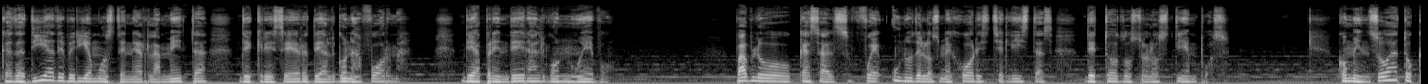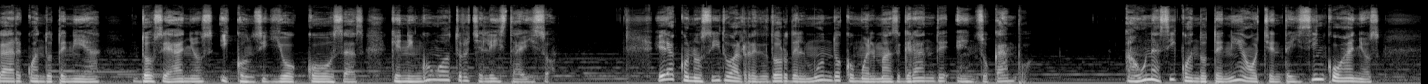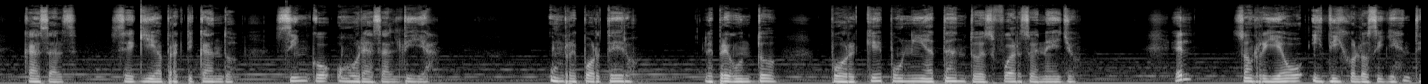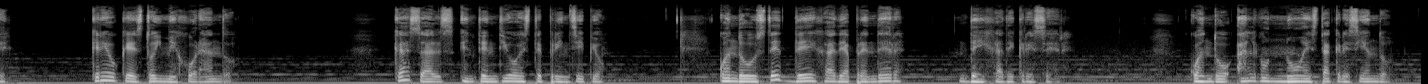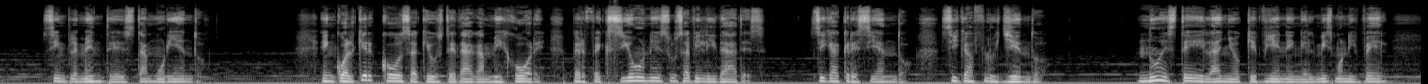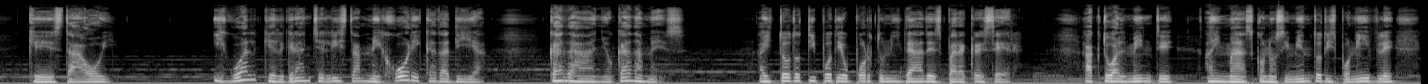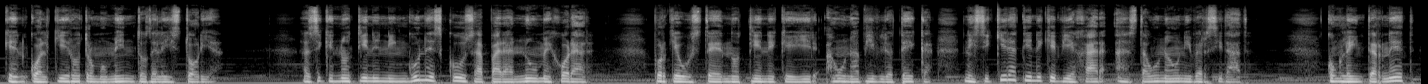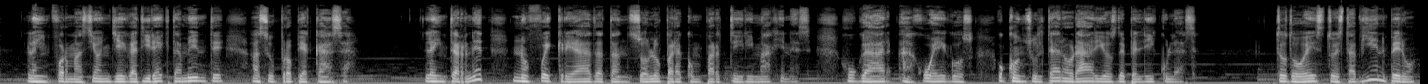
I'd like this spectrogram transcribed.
Cada día deberíamos tener la meta de crecer de alguna forma, de aprender algo nuevo. Pablo Casals fue uno de los mejores chelistas de todos los tiempos. Comenzó a tocar cuando tenía 12 años y consiguió cosas que ningún otro chelista hizo. Era conocido alrededor del mundo como el más grande en su campo. Aún así, cuando tenía 85 años, Casals seguía practicando 5 horas al día. Un reportero le preguntó por qué ponía tanto esfuerzo en ello. Él sonrió y dijo lo siguiente, creo que estoy mejorando. Casals entendió este principio. Cuando usted deja de aprender, deja de crecer. Cuando algo no está creciendo, simplemente está muriendo. En cualquier cosa que usted haga, mejore, perfeccione sus habilidades, siga creciendo, siga fluyendo. No esté el año que viene en el mismo nivel que está hoy. Igual que el gran chelista mejore cada día, cada año, cada mes. Hay todo tipo de oportunidades para crecer. Actualmente hay más conocimiento disponible que en cualquier otro momento de la historia. Así que no tiene ninguna excusa para no mejorar, porque usted no tiene que ir a una biblioteca, ni siquiera tiene que viajar hasta una universidad. Con la Internet, la información llega directamente a su propia casa. La Internet no fue creada tan solo para compartir imágenes, jugar a juegos o consultar horarios de películas. Todo esto está bien, pero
